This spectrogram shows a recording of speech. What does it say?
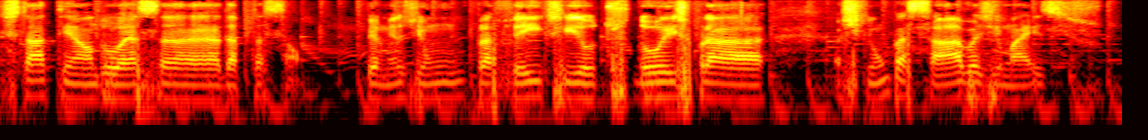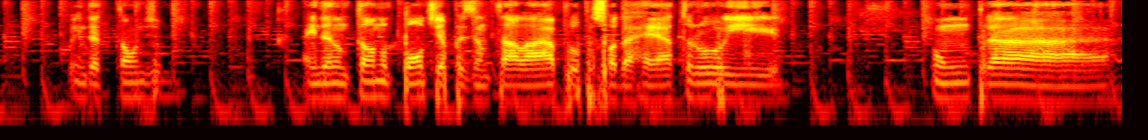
está tendo essa adaptação. Pelo menos de um para Fate e outros dois para acho que um para Savage, mas ainda estão de, ainda não estão no ponto de apresentar lá pro pessoal da Retro e um para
